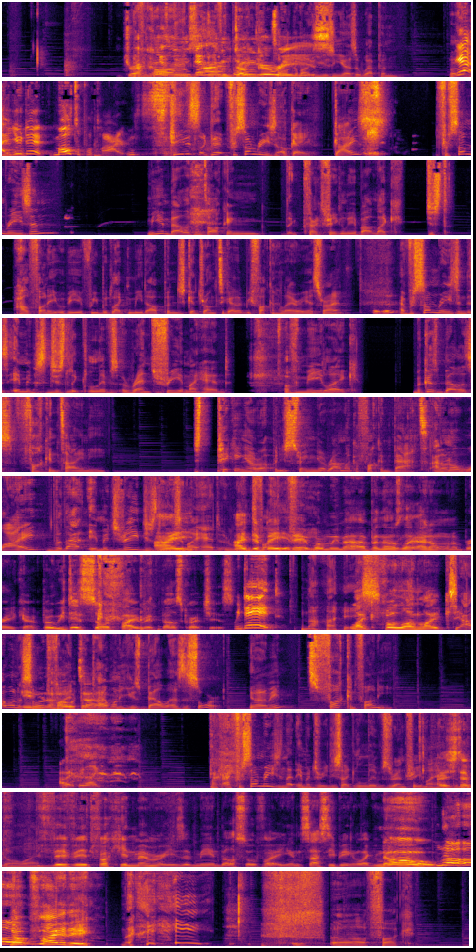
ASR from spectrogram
Dracons and Even though I did about dungarees. using you as a weapon. But, yeah, you know. did multiple times. He just like for some reason. Okay, guys, for some reason, me and Belle have been talking like, frequently about like just how funny it would be if we would like meet up and just get drunk together. It'd be fucking hilarious, right? Mhm. And for some reason, this image just like lives rent free in my head of me like because Bella's fucking tiny. Just picking her up and just swinging her around like a fucking bat. I don't know why, but that imagery just lives in my head. I rent debated it when we met up, and I was like, I don't want to break her. But we did sword fight with Bell's crutches. We did. nice. Like, full on, like. See, I want a sword the fight, but. I want to use Belle as the sword. You know what I mean? It's fucking funny. I would be like, Like, I, for some reason, that imagery just like lives rent free in my head. I head. just and I have don't know why. vivid fucking memories of me and Bell sword fighting, and Sassy being like, No! no. Stop fighting! oh fuck!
